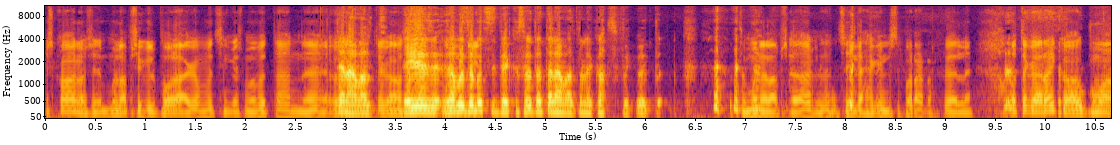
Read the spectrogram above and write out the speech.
just kaalusin, mul lapsi küll pole, aga mõtlesin, kas ma võtan äh, tänavalt. ei, sa mõtlesid, mõtlesid, et kas võtad tänavalt mõne kaasa või ei võta. võtan mõne lapse aega, see ei lähe kindlasti paragrahvi alla. oota, aga Raiko, kui ma,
